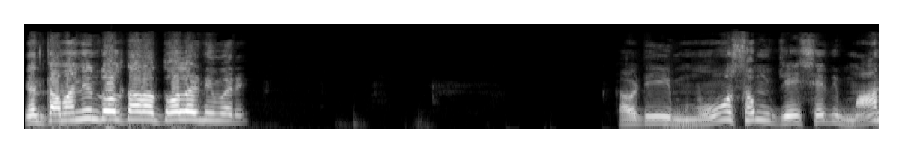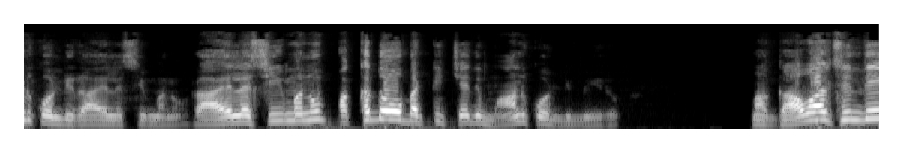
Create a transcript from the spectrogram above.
ఎంతమందిని తోలుతారో తోలండి మరి. కాబట్టి ఈ మోసం చేసేది మానుకోండి రాయలసీమను. రాయలసీమను పక్కదో పట్టించేది మానుకోండి మీరు. మాకు కావాల్సింది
